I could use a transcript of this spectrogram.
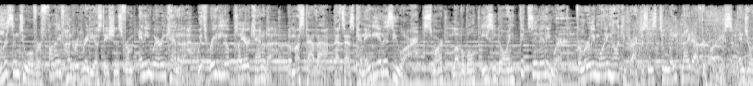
Listen to over 500 radio stations from anywhere in Canada with Radio Player Canada, the must have app that's as Canadian as you are. Smart, lovable, easygoing, fits in anywhere. From early morning hockey practices to late night after parties. Enjoy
